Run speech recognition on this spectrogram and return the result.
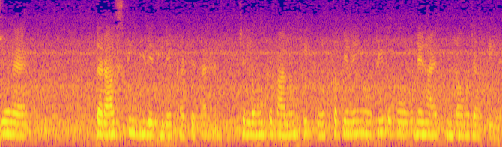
जो है, दराज भी धीरे धीरे कर देता है। जिन लोगों के बालों की ग्रोथ कभी नहीं होती तो वो नहायत उमदा हो जाती है।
